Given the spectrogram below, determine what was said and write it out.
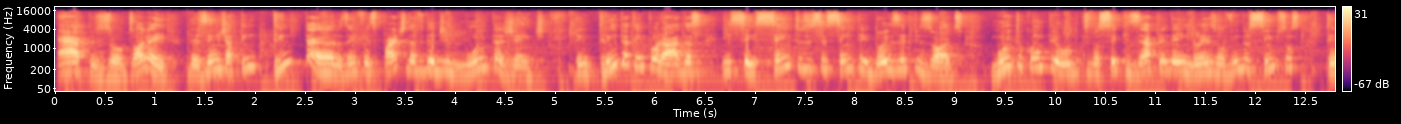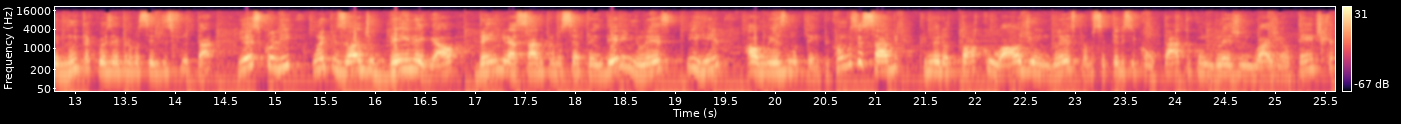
episodes. Olha aí, o desenho já tem 30 anos, hein? Fez parte da vida de muita gente. Tem 30 temporadas e 662 episódios. Muito conteúdo. Se você quiser aprender inglês ouvindo Simpsons, tem muita coisa aí para você desfrutar. E eu escolhi um episódio bem legal, bem engraçado para você aprender inglês e rir ao mesmo tempo. E como você sabe, primeiro eu toco o áudio em inglês para você ter esse contato com inglês de linguagem autêntica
